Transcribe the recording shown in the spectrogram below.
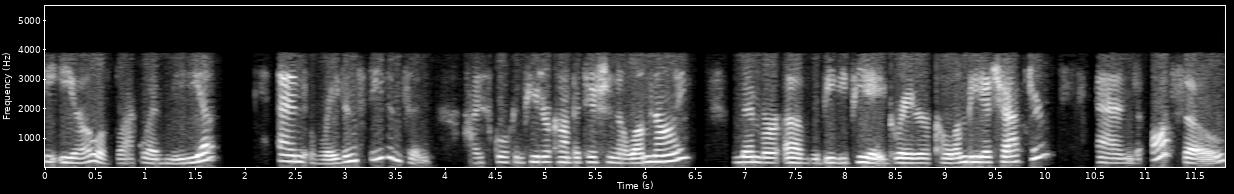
CEO of Black Web Media, and Raven Stevenson, high school computer competition alumni, member of the BDPA Greater Columbia chapter, and also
